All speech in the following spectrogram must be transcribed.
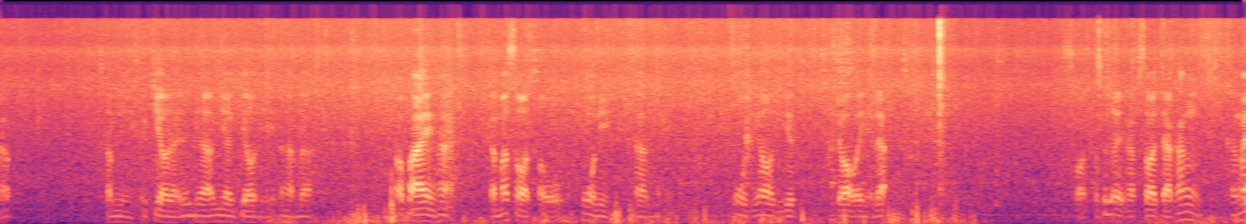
ครับทำนี่เกี่ยวอะไรเหยื่อเหยื่อเกี่ยวนี่นะครับเนาะต่อไปฮะจะมาสอดเอาหูนี่นะครับหูที่เขาเทียดจาะไว้นี่แหละสอดเข้าไปเลยครับ สอดจากข้าง ข้างใน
